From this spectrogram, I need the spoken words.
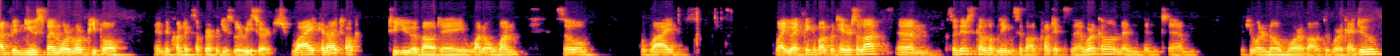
have been used by more and more people in the context of reproducible research. Why can I talk to you about a 101? So why why do I think about containers a lot? Um, so there's a couple of links about projects that I work on, and, and um, if you want to know more about the work I do,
